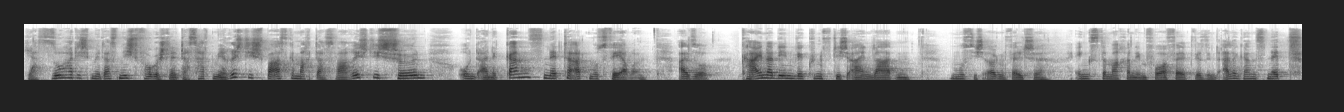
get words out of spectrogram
ja, so hatte ich mir das nicht vorgestellt. Das hat mir richtig Spaß gemacht, das war richtig schön und eine ganz nette Atmosphäre. Also keiner, den wir künftig einladen, muss sich irgendwelche Ängste machen im Vorfeld. Wir sind alle ganz nett.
